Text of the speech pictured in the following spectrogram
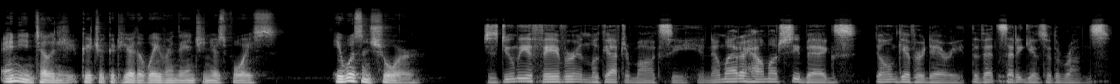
Any intelligent creature could hear the waver in the engineer's voice. He wasn't sure. Just do me a favor and look after Moxie, and no matter how much she begs, don't give her dairy. The vet said it gives her the runs.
